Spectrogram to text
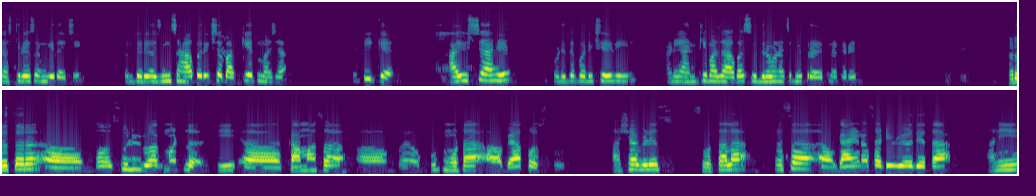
शास्त्रीय संगीताची. पण तरी अजून सहा परीक्षा बाकी आहेत माझ्या. ठीक आहे. आयुष्य आहे. पुढे तर परीक्षाही देईल. आणि आणखी माझा आवाज सुधारवण्याचा मी प्रयत्न करेन. खरं तर महसूल विभाग म्हटलं की कामाचा खूप मोठा व्याप असतो. अशा वेळेस स्वतःला कसं गायनासाठी वेळ देता आणि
